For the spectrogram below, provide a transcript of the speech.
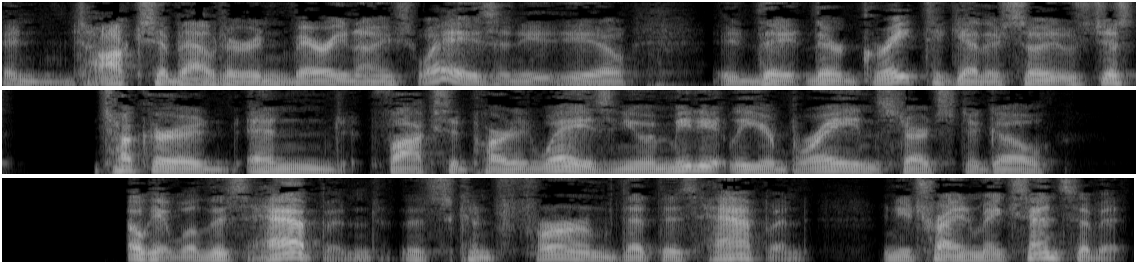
and talks about her in very nice ways, and you, you know they they're great together. So it was just Tucker and Fox had parted ways, and you immediately your brain starts to go, okay, well this happened. It's confirmed that this happened, and you try and make sense of it.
